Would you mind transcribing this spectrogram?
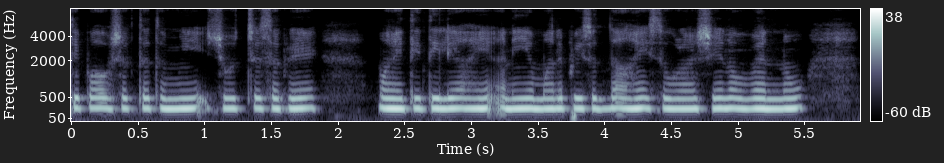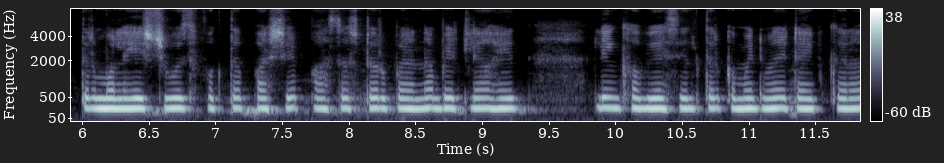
ते पाहू शकता तुम्ही शूजचे सगळे माहिती दिली आहे आणि एम आर पीसुद्धा आहे सोळाशे नव्याण्णव. तर मला हे शूज फक्त पाचशे पासष्ट रुपयांना भेटले आहेत. लिंक हवी असेल तर कमेंटमध्ये टाईप करा.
